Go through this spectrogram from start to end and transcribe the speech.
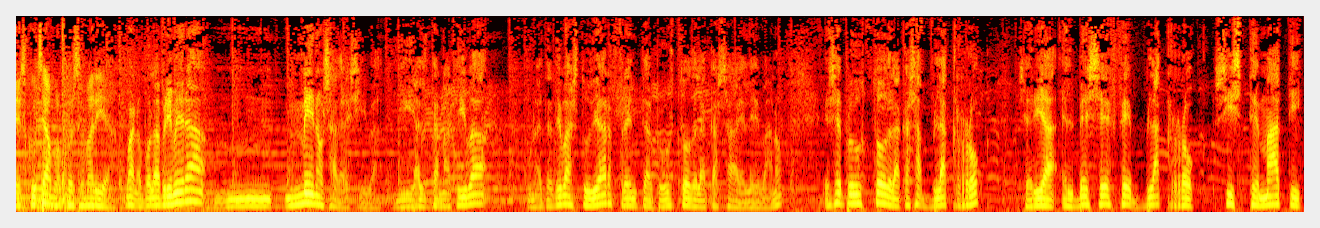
Escuchamos, José María. Bueno, pues la primera, mm, menos agresiva y alternativa, una alternativa a estudiar frente al producto de la casa Eleva, ¿no? Ese producto de la casa BlackRock sería el BSF BlackRock Systematic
